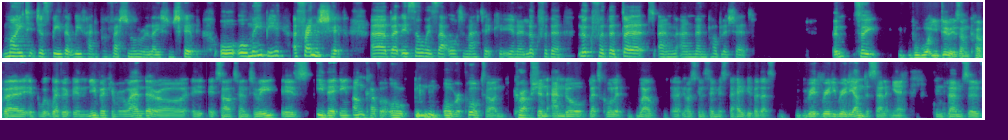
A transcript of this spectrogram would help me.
Might it just be that we've had a professional relationship or, or maybe a friendship? Uh, but it's always that automatic, you know, look for the look for the dirt and, and then publish it. And so what you do is uncover whether it be in the new book in Rwanda or it's our turn to eat is either uncover or or report on corruption and or let's call it well uh, I was going to say misbehavior but that's re- really really underselling it in terms of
